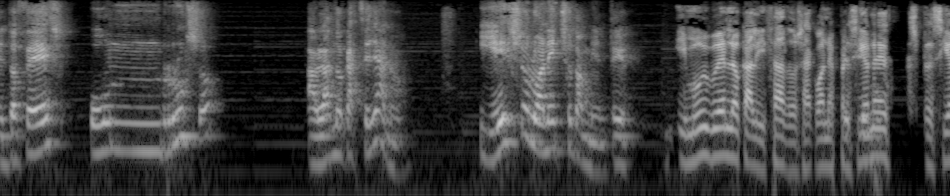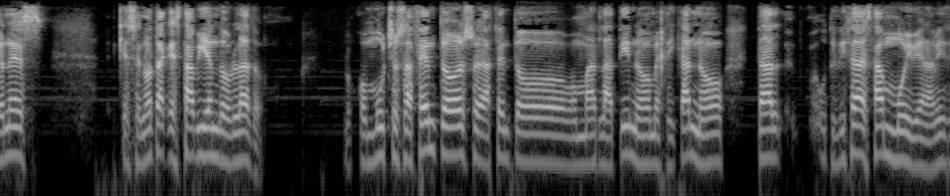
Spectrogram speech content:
Entonces es un ruso hablando castellano. Y eso lo han hecho también, tío. Y muy bien localizado, o sea, con expresiones, expresiones que se nota que está bien doblado. Con muchos acentos, eh, acento más latino, mexicano, tal. Utiliza, está muy bien, a mí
